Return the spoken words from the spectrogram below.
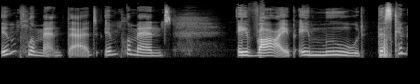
implement that, implement a vibe, a mood, this can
